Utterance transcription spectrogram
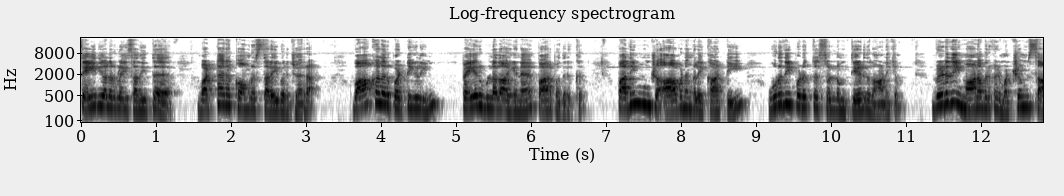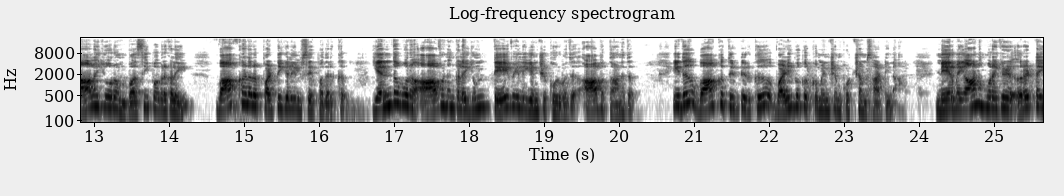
செய்தியாளர்களை சந்தித்த வட்டார காங்கிரஸ் தலைவர் ஜெரால் வாக்காளர் பட்டியலின் பெயர் உள்ளதா என பார்ப்பதற்கு பதிமூன்று ஆவணங்களை காட்டி உறுதிப்படுத்த சொல்லும் தேர்தல் ஆணையம். விடுதி மாணவர்கள் மற்றும் சாலையோரம் வசிப்பவர்களை வாக்காளர் பட்டியலில் சேர்ப்பதற்கு எந்த ஒரு ஆவணங்களையும் தேவையில்லை என்று கூறுவது ஆபத்தானது. இது வாக்குத்தீட்டிற்கு வழிவகுக்கும் என்றும் குற்றம் சாட்டினார். நேர்மையான முறையில் இரட்டை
